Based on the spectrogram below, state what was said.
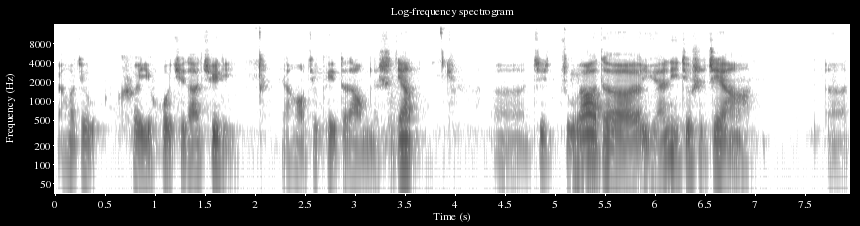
然后就可以获取到距离，然后就可以得到我们的时间了。呃，这主要的原理就是这样啊。呃，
